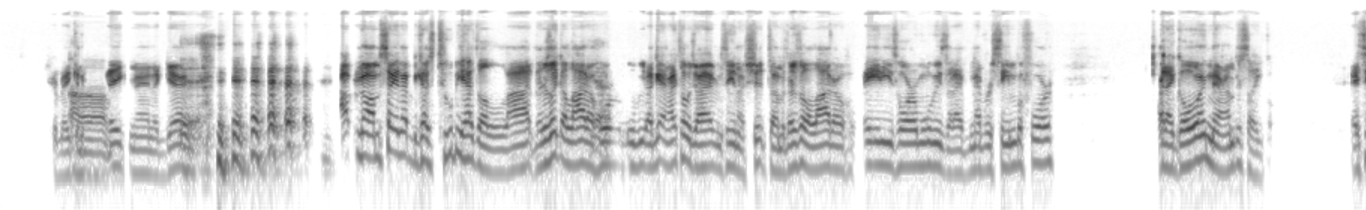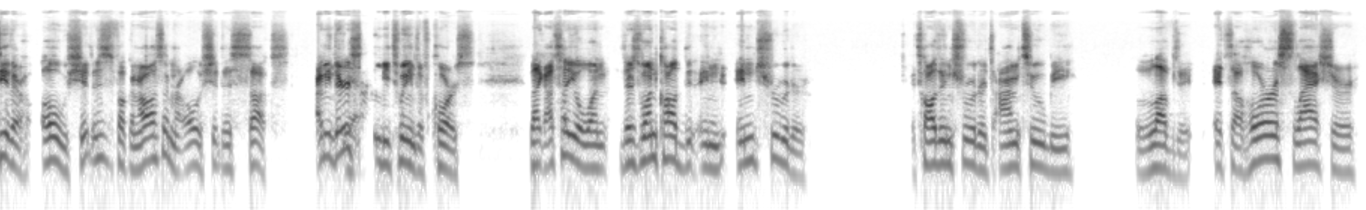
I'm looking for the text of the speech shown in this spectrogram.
You're making a Um, mistake, man. Again, Yeah. I, no, I'm saying that because Tubi has a lot. There's like a lot of Yeah. horror movies. Again, I told you I haven't seen a shit ton, but there's a lot of 80s horror movies that I've never seen before. And I go in there, I'm just like, it's either oh shit, this is fucking awesome, or oh shit, this sucks. I mean, there's Yeah. in betweens, of course. Like I'll tell you one. There's one called The In- Intruder. It's called Intruder. It's on Tubi. Loved it. It's a horror slasher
